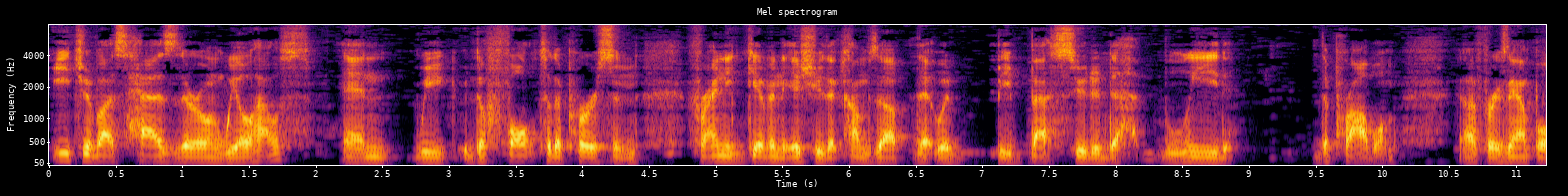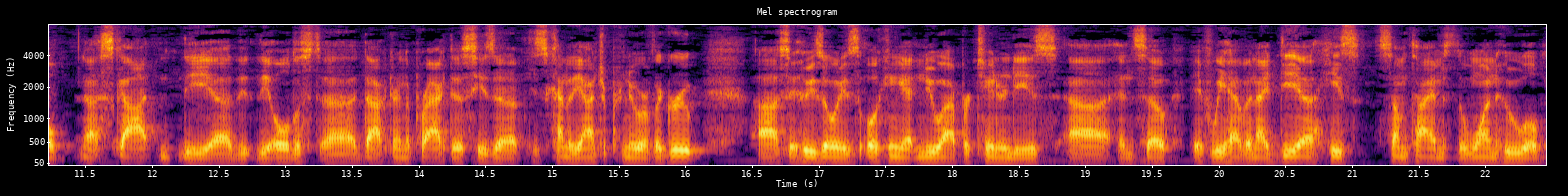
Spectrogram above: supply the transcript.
each of us has their own wheelhouse, and we default to the person for any given issue that comes up that would be best suited to lead the problem. Uh, for example, uh, Scott, the, uh, the, the oldest uh, doctor in the practice, he's a he's kind of the entrepreneur of the group. Uh, so he's always looking at new opportunities. Uh, and so if we have an idea, he's sometimes the one who will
